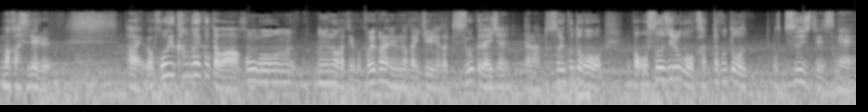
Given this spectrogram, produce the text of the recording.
任せれる。はい、まこういう考え方は今後の世の中というかこれからの世の中生きるにあたってすごく大事だなとそういうことをやっぱお掃除ロボを買ったことをを通じてですね、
